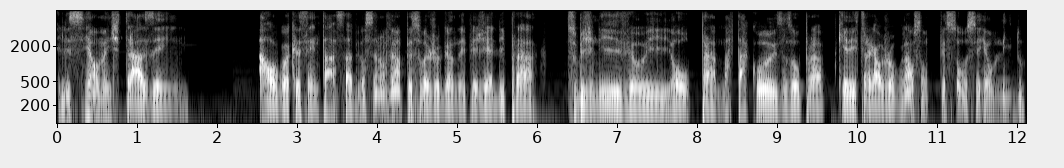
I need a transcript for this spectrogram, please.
Eles realmente trazem algo a acrescentar, sabe? Você não vê uma pessoa jogando RPG ali pra subir de nível e, ou pra matar coisas ou pra querer estragar o jogo. Não, são pessoas se reunindo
